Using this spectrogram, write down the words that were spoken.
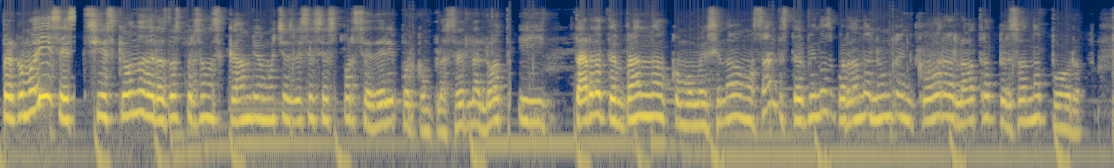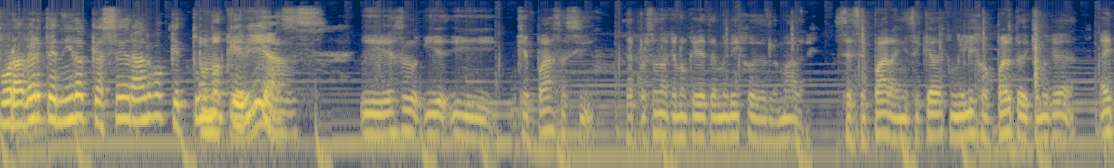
Pero como dices, si es que una de las dos personas cambia, muchas veces es por ceder y por complacerle al otro. Y tarde o temprano, como mencionábamos antes, terminas guardándole un rencor a la otra persona por, por haber tenido que hacer algo que tú, no, querías. Y eso, y, y ¿qué pasa si la persona que no quería tener hijos es la madre. Se separan y se queda con el hijo, aparte de que no queda. Hay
